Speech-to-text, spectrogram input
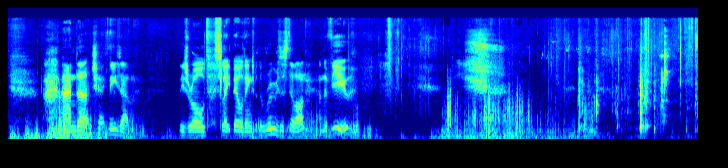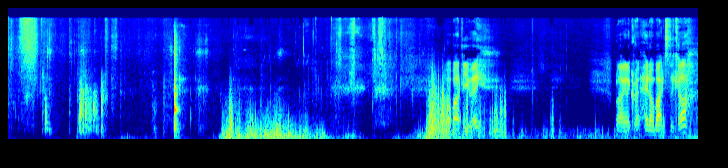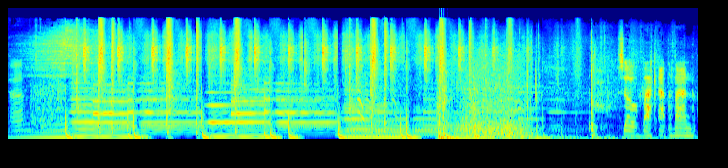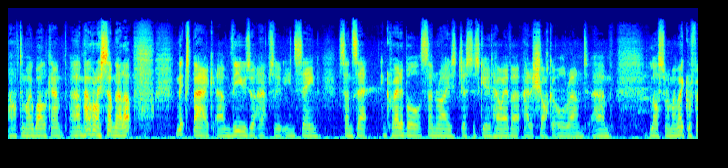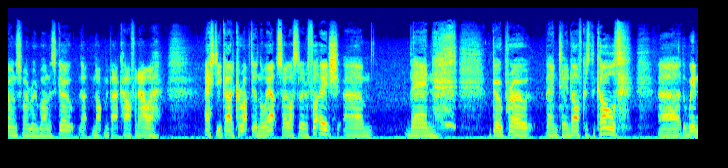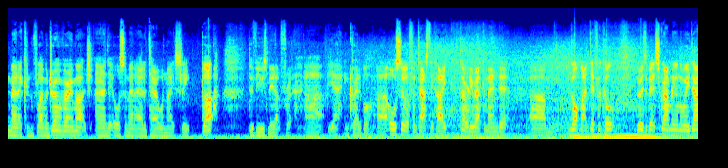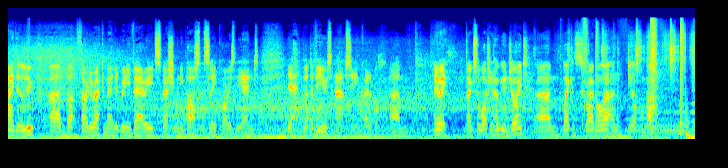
and uh, check these out. These are old slate buildings, but the roofs are still on and the view bad view, eh? Right, I'm going to head on back to the car. Uh, so back at the van after my wild camp. Um, how would I sum that up? Mixed bag. Um, views were absolutely insane. Sunset incredible. Sunrise just as good. However, I had a shocker all round. Um, lost one of my microphones for my Rode Wireless Go. That knocked me back half an hour. SD card corrupted on the way up, so I lost a load of footage. Um, then GoPro then turned off because of the cold. Uh, the wind meant I couldn't fly my drone very much, and it also meant I had a terrible night's sleep. But the views made up for it. Uh, yeah, incredible. Uh, also a fantastic hike. Thoroughly recommend it. Um, not that difficult. There is a bit of scrambling on the way down. I did a loop, um, but thoroughly recommend it. Really varied, especially when you pass through the slate quarries at the end. Yeah, but the views absolutely incredible. Um, anyway, thanks for watching. Hope you enjoyed. Um, like and subscribe and all that, and deal from Val.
